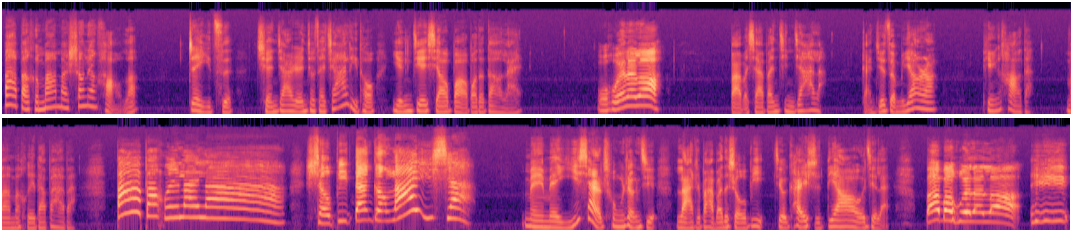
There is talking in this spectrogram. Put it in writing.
爸爸和妈妈商量好了，这一次全家人就在家里头迎接小宝宝的到来。我回来了。爸爸下班进家了，感觉怎么样啊？挺好的。妈妈回答爸爸：“爸爸回来啦，手臂单杠拉一下。”妹妹一下冲上去，拉着爸爸的手臂就开始吊起来。爸爸回来了，嘿嘿，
